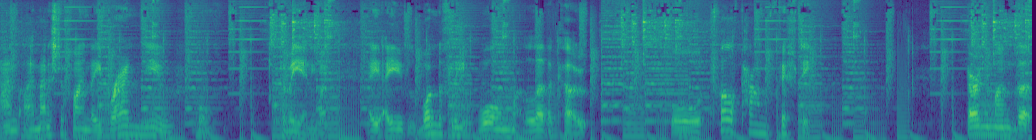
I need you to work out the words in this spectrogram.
and I managed to find a brand new, well, for me anyway, a, a wonderfully warm leather coat for £12.50. Bearing in mind that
